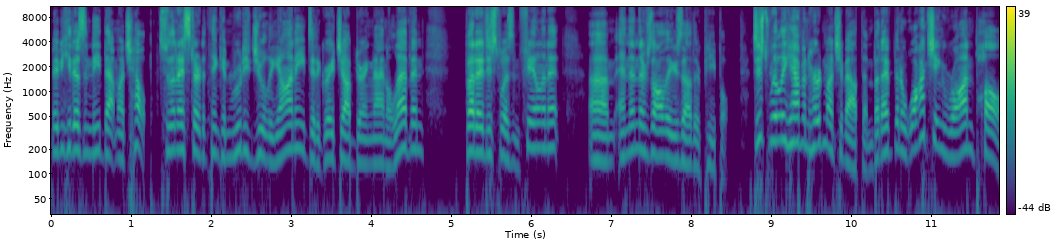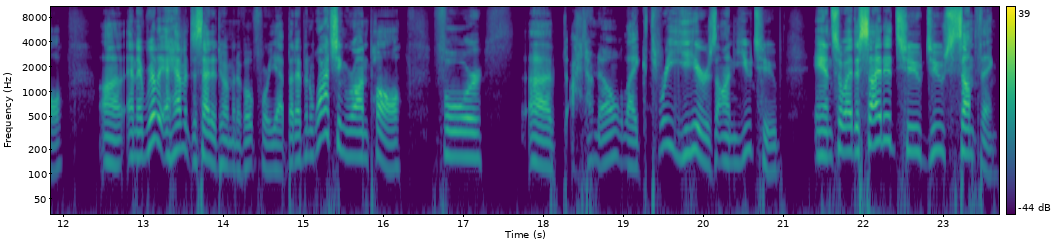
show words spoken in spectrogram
Maybe he doesn't need that much help. So then I started thinking Rudy Giuliani did a great job during 9 11, but I just wasn't feeling it. Um, and then there's all these other people. Just really haven't heard much about them. But I've been watching Ron Paul. Uh, and I really I haven't decided who I'm going to vote for yet, but I've been watching Ron Paul for uh, I don't know, like three years on YouTube, and so I decided to do something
